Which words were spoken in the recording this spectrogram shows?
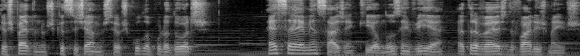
Deus pede-nos que sejamos seus colaboradores. Essa é a mensagem que Ele nos envia através de vários meios.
